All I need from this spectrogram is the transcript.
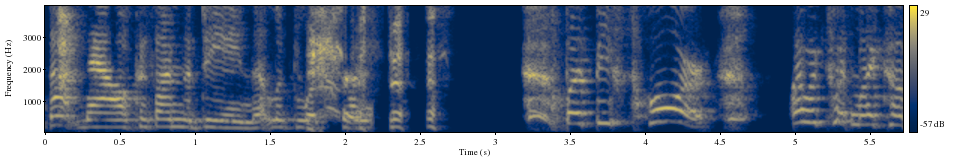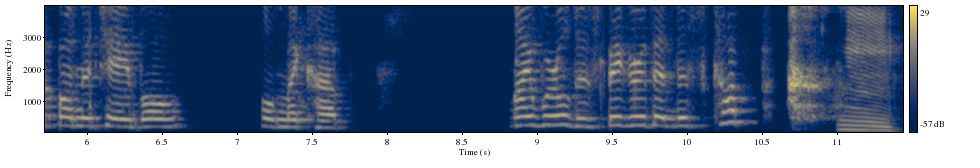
Not now, because I'm the dean. That looked like but before, I would put my cup on the table, hold my cup, my world is bigger than this cup. mm.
